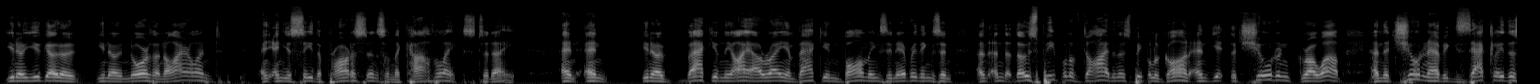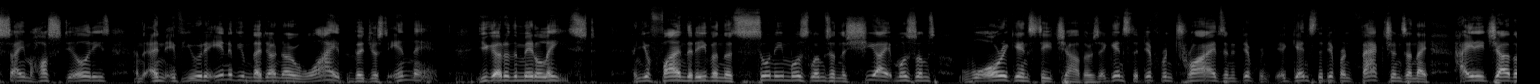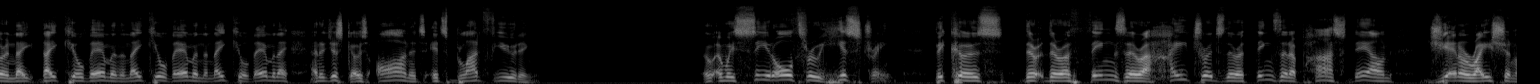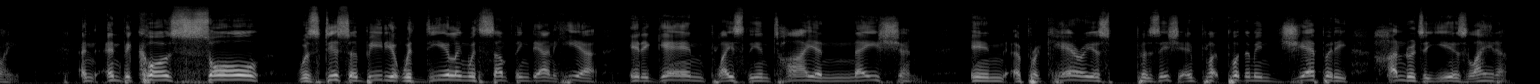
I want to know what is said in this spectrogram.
You know, you go to, you know, Northern Ireland and, and you see the Protestants and the Catholics today. And, and you know, back in the IRA and back in bombings and everything's, and, and, and those people have died and those people are gone, and yet the children grow up and the children have exactly the same hostilities. And, and if you were to interview them, they don't know why, they're just in there. You go to the Middle East, and you'll find that even the Sunni Muslims and the Shiite Muslims war against each other, against the different tribes and different, against the different factions, and they hate each other and they, they kill them and then they kill them and then they kill them and they and it just goes on. It's it's blood feuding. And we see it all through history because there, there are things, there are hatreds, there are things that are passed down generationally. And, and because Saul was disobedient with dealing with something down here, it again placed the entire nation in a precarious position and put them in jeopardy hundreds of years later.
